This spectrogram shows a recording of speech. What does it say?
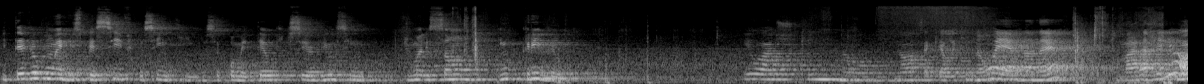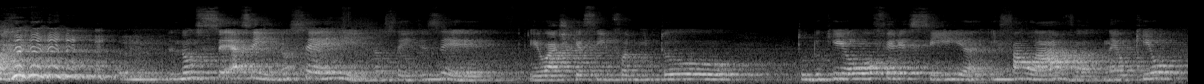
E teve algum erro específico assim que você cometeu que te serviu assim de uma lição incrível? Eu acho que não. Nossa, aquela que não erra, né? Maravilhosa. não sei, assim, não sei, não sei dizer. Eu acho que assim foi muito tudo que eu oferecia e falava, né? O que eu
